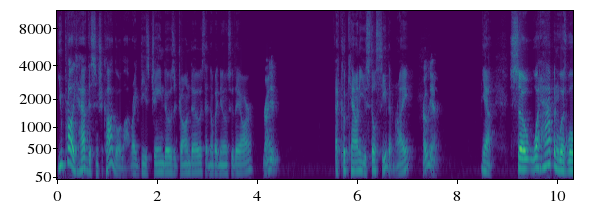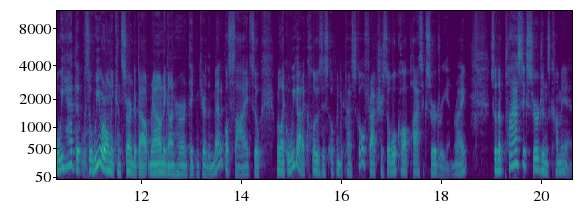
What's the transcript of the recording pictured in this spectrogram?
you probably have this in chicago a lot right these jane does or john does that nobody knows who they are right at cook county you still see them right oh yeah yeah so what happened was, well, we had to. So we were only concerned about rounding on her and taking care of the medical side. So we're like, well, we got to close this open depressed skull fracture. So we'll call plastic surgery in, right? So the plastic surgeons come in,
